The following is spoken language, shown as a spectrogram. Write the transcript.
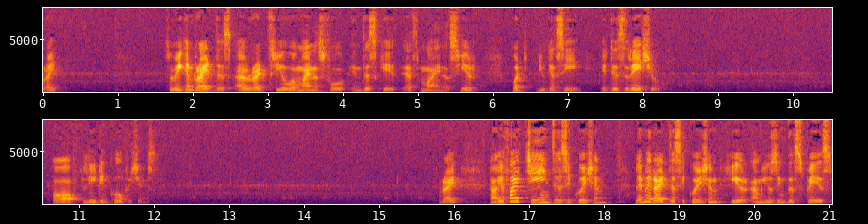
right? So we can write this, I will write 3 over minus 4 in this case as minus here, but you can see it is ratio of leading coefficients. Right? Now if I change this equation, let me write this equation here. I'm using this space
